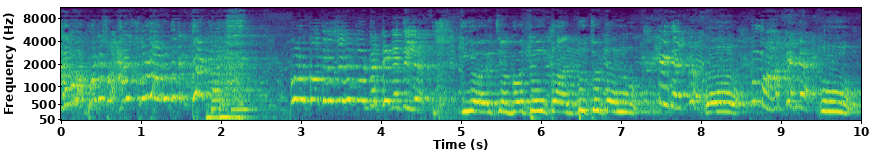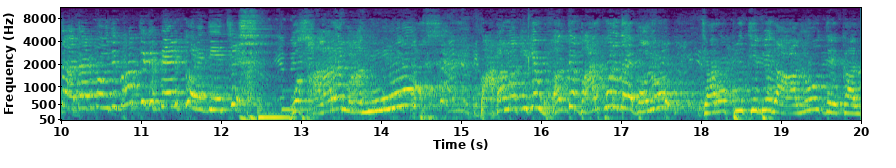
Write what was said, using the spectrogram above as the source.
আরে বাবা ফোনটা শোনো আরে শোনো আমার কথা কোনো কথা শুনে ফোনটা কেটে দিলে। কি হয়েছে গো? তুমি কাঁদছো কেন? ও, হুম। থেকে বের করে দিয়েছে। ও শালারা মানুষ! বাবা মাকে কেউ ঘর দিয়ে বার করে দেয় বলো? যারা পৃথিবীর আলো দেখাল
